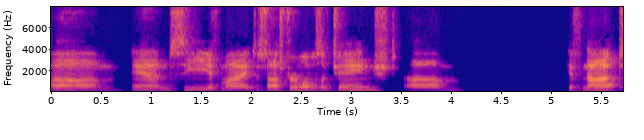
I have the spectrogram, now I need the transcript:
um, and see if my testosterone levels have changed. Um, if not,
